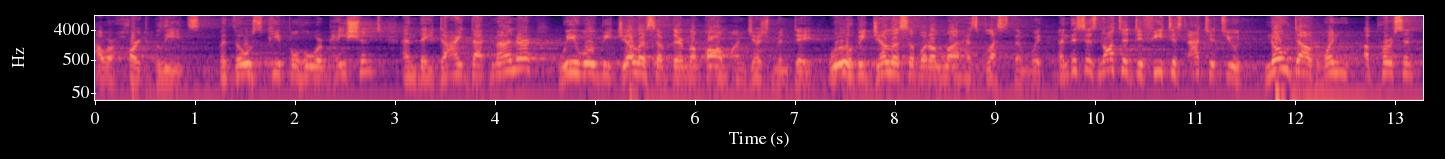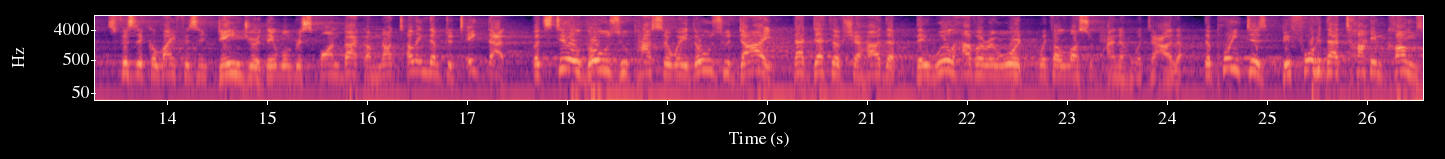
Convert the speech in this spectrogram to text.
our heart bleeds. But those people who were patient and they died that manner, we will be jealous of their maqam on judgment day. We will be jealous of what Allah has blessed them with. And this is not a defeatist attitude. No doubt when a person's physical life is in danger, they will respond back. I'm not telling them to take that. But still, those who pass away, those who die, that death of shahada, they will have a reward with Allah subhanahu wa ta'ala ta'ala. The point is, before that time comes,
